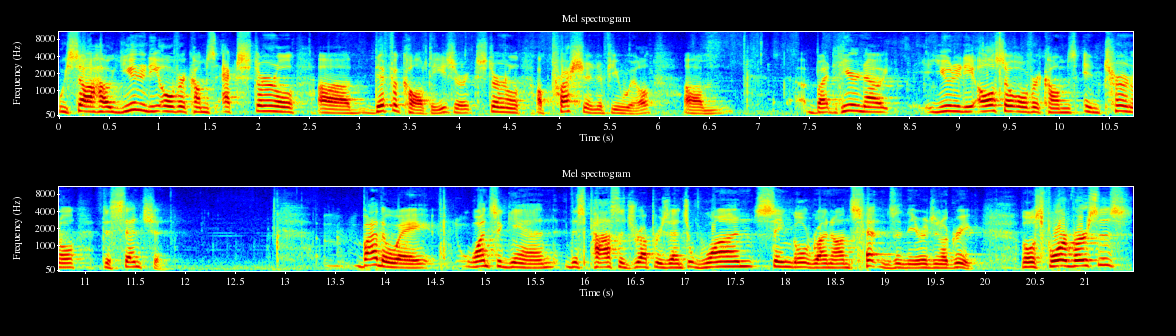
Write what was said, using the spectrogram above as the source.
We saw how unity overcomes external uh, difficulties or external oppression, if you will. Um, but here now, unity also overcomes internal dissension. By the way, once again, this passage represents one single run on sentence in the original Greek. Those four verses,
